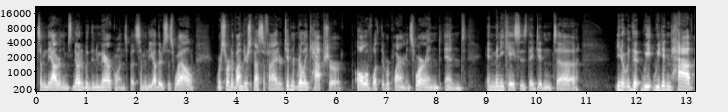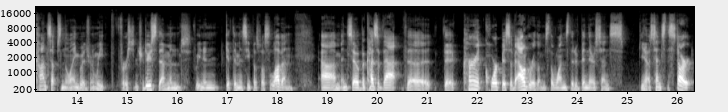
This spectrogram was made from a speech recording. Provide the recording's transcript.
some of the algorithms, notably the numeric ones, but some of the others as well, were sort of underspecified or didn't really capture all of what the requirements were, and and in many cases they didn't. Uh, you know, we, we didn't have concepts in the language when we first introduced them, and we didn't get them in C++ 11. Um, and so, because of that, the the current corpus of algorithms, the ones that have been there since you know since the start,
